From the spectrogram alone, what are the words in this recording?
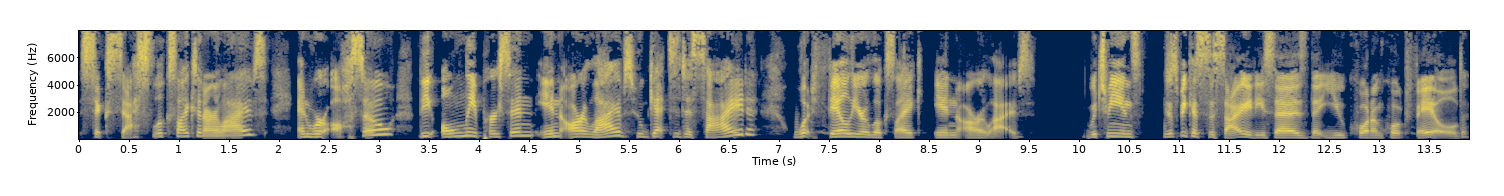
success looks like in our lives. And we're also the only person in our lives who get to decide what failure looks like in our lives, which means just because society says that you quote unquote failed,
